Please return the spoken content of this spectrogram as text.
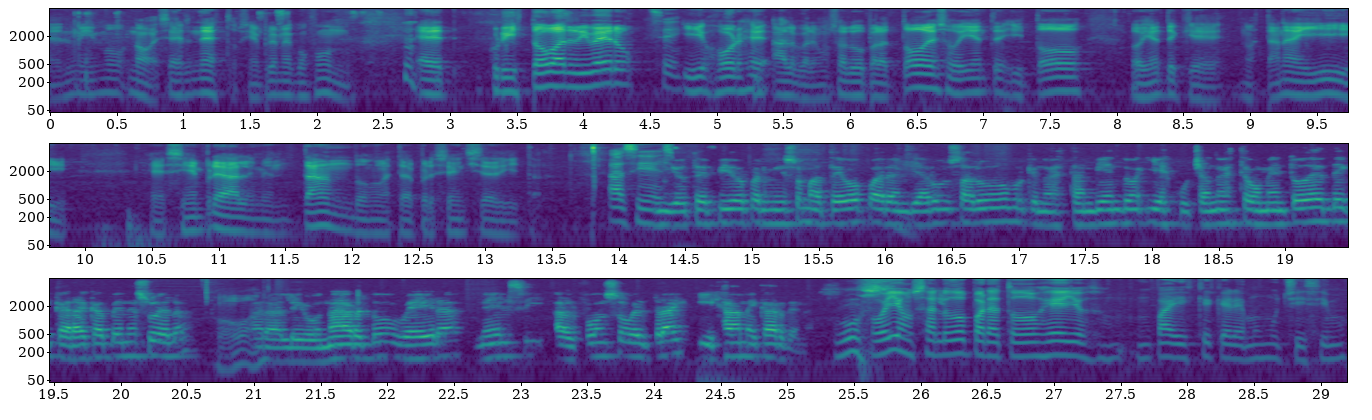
él mismo, no, ese es Ernesto, siempre me confundo. Eh, Cristóbal Rivero Sí. y Jorge Álvarez. Un saludo para todos esos oyentes y todos los oyentes que nos están ahí eh, siempre alimentando nuestra presencia digital. Así es. Y yo te pido permiso, Mateo, para enviar un saludo porque nos están viendo y escuchando en este momento desde Caracas, Venezuela, Oh, para Leonardo, Vera, Nelsi, Alfonso Beltrán y Jame Cárdenas. Uf, Oye, un saludo para todos ellos, un- un país que queremos muchísimo.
